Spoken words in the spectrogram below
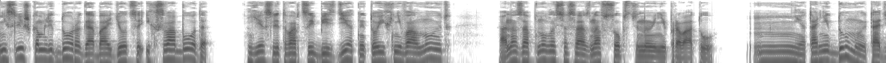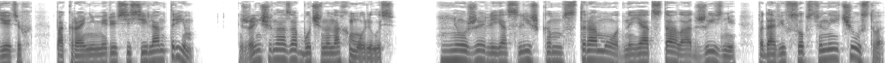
не слишком ли дорого обойдется их свобода. Если творцы бездетны, то их не волнуют. Она запнулась, осознав собственную неправоту. Нет, они думают о детях, по крайней мере, Сесиль Антрим. Женщина озабоченно нахмурилась. Неужели я слишком старомодна и отстала от жизни, подавив собственные чувства?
